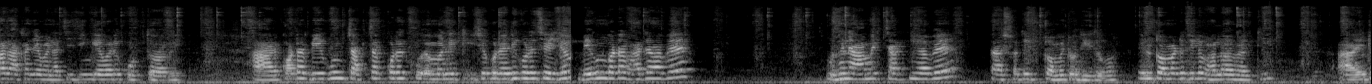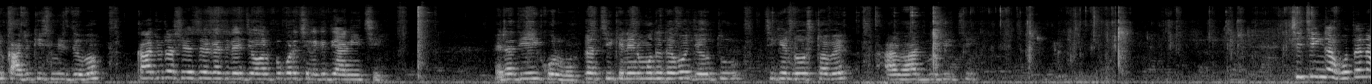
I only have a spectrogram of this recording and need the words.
আর রাখা যাবে না, চিচিঙ্গা এবারে করতে হবে। আর কটা বেগুন চাপচাপ করে মানে কিসে করে রেডি করেছে এই যে, বেগুন কটা ভাজা হবে, ওখানে আমের চাটনি হবে, তার সাথে একটু টমেটো দিয়ে দেবো। একটু টমেটো দিলে ভালো হবে আর কি। আর একটু কাজু কিশমিশ দেবো। কাজুটা শেষ হয়ে গেছিল, এই যে অল্প করে ছেলেকে দিয়ে আনিয়েছি। এটা দিয়েই করব। এটা চিকেনের মধ্যে দেবো, যেহেতু চিকেন রোস্ট হবে, আর ভাত বসিয়েছি। চিচিঙ্গা হতে না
